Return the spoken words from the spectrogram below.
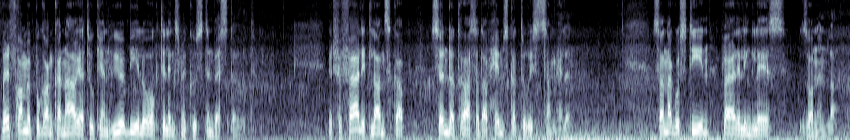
Väl framme på Gran Canaria tog jag en hyrbil och åkte längs med kusten västerut. Ett förfärligt landskap söndertrasat av hemska turistsamhällen. San Agustin, Playa del Ingles, Sonnenland.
